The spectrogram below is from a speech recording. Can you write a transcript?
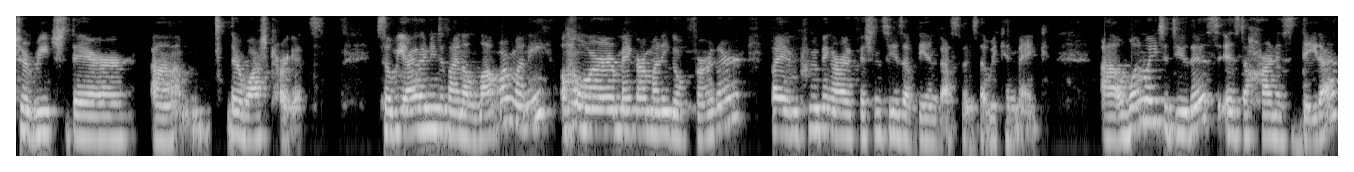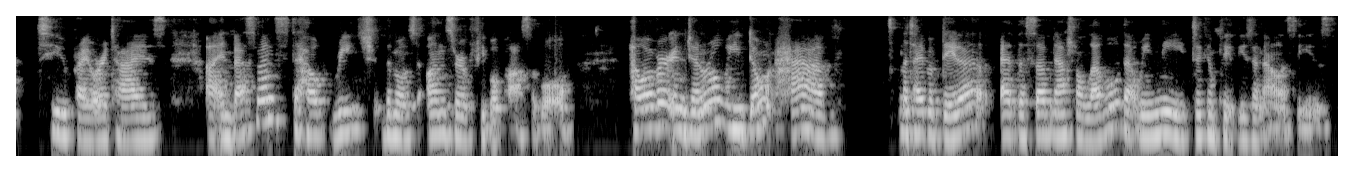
to reach their, um, their WASH targets. So we either need to find a lot more money or make our money go further by improving our efficiencies of the investments that we can make. Uh, one way to do this is to harness data to prioritize uh, investments to help reach the most unserved people possible. However, in general, we don't have the type of data at the subnational level that we need to complete these analyses.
